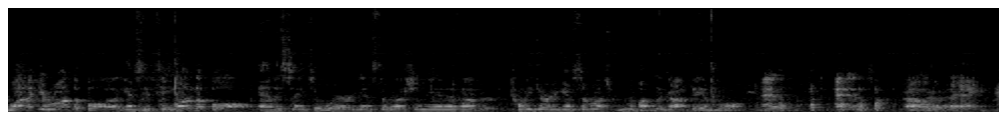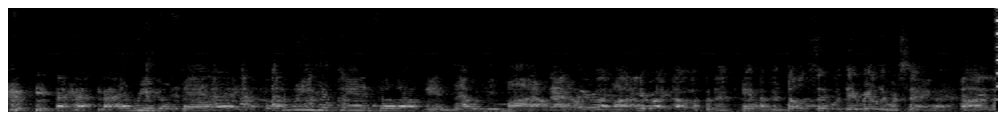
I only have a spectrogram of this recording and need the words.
Why don't you run the ball? Uh, against the team. Run the ball. And the Saints are where against the rush in the NFL? 23rd against the rush. Run the goddamn ball. And, and. Uh, what the heck? Um, every Eagle fan, every Eagle fan in Philadelphia, that would be mild. That, would be mild. You're right. Uh, yeah, don't say what they really were saying. Uh,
